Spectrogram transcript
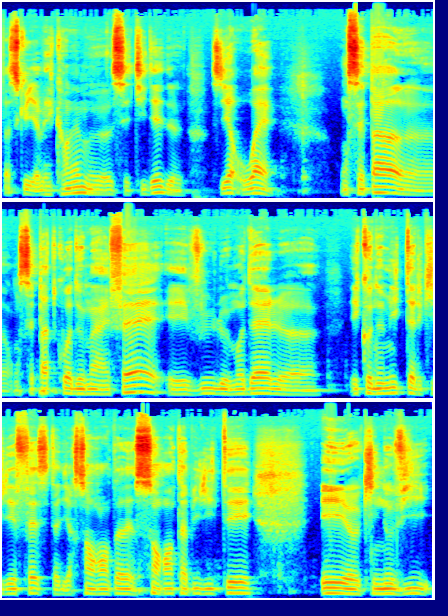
parce qu'il y avait quand même cette idée de se dire ouais, on sait pas, sait pas de quoi demain est fait, et vu le modèle économique tel qu'il est fait, c'est-à-dire sans, rentabilité et qui ne vit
